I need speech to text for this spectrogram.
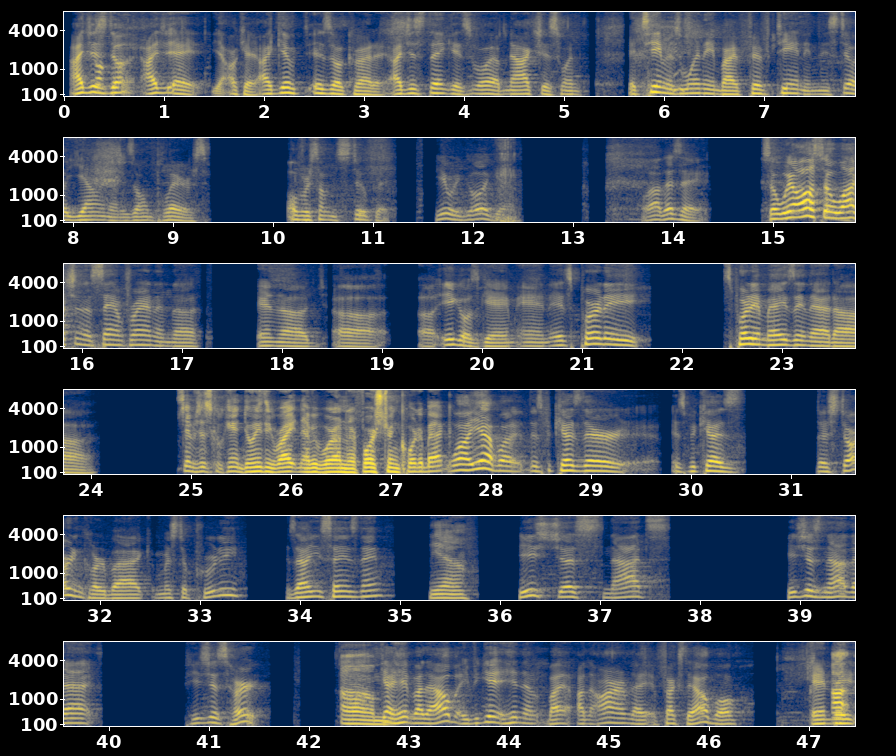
I just don't. I hey, yeah okay. I give Izzo credit. I just think it's really obnoxious when a team is winning by 15 and he's still yelling at his own players over something stupid. Here we go again. Wow, that's a. So we're also watching the San Fran and the and the uh, uh, Eagles game, and it's pretty. It's pretty amazing that. Uh, San Francisco can't do anything right and everywhere on their four string quarterback. Well, yeah, but it's because they're it's because their starting quarterback, Mr. Prudy, is that how you say his name? Yeah. He's just not. He's just not that. He's just hurt. Um, got hit by the elbow. If you get hit by on the arm, that affects the elbow. And they, Uh,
